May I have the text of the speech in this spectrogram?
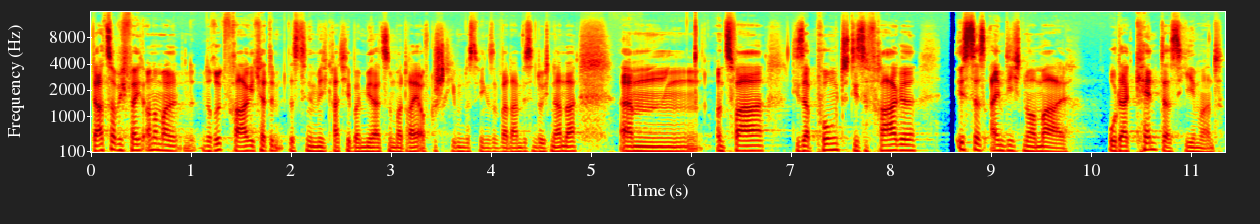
dazu habe ich vielleicht auch nochmal eine Rückfrage. Ich hatte das nämlich gerade hier bei mir als Nummer drei aufgeschrieben, deswegen sind wir da ein bisschen durcheinander. Ähm, und zwar dieser Punkt, diese Frage, ist das eigentlich normal? Oder kennt das jemand?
